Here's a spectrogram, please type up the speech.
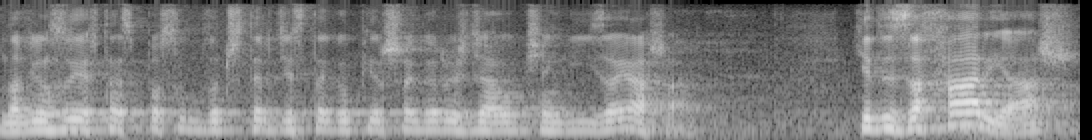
nawiązuje w ten sposób do 41 rozdziału Księgi Izajasza. Kiedy Zachariasz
